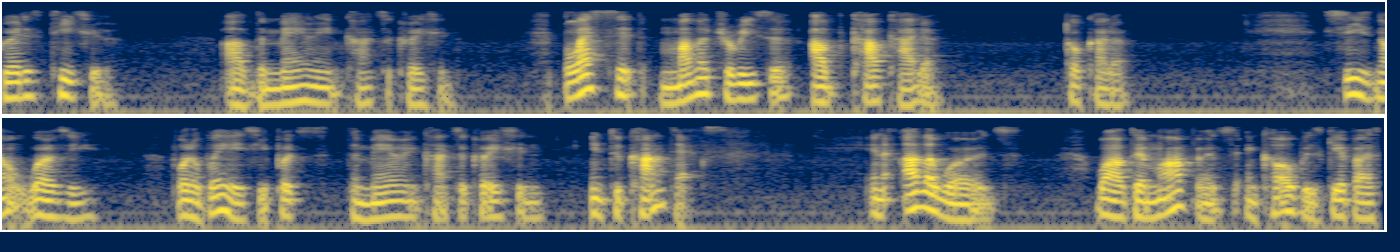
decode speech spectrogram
greatest teacher of the Marian consecration, Blessed Mother Teresa of Calcutta. Calcutta. She is noteworthy for the way she puts the Marian consecration into context. In other words, while the Montforts and Kolbes give us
